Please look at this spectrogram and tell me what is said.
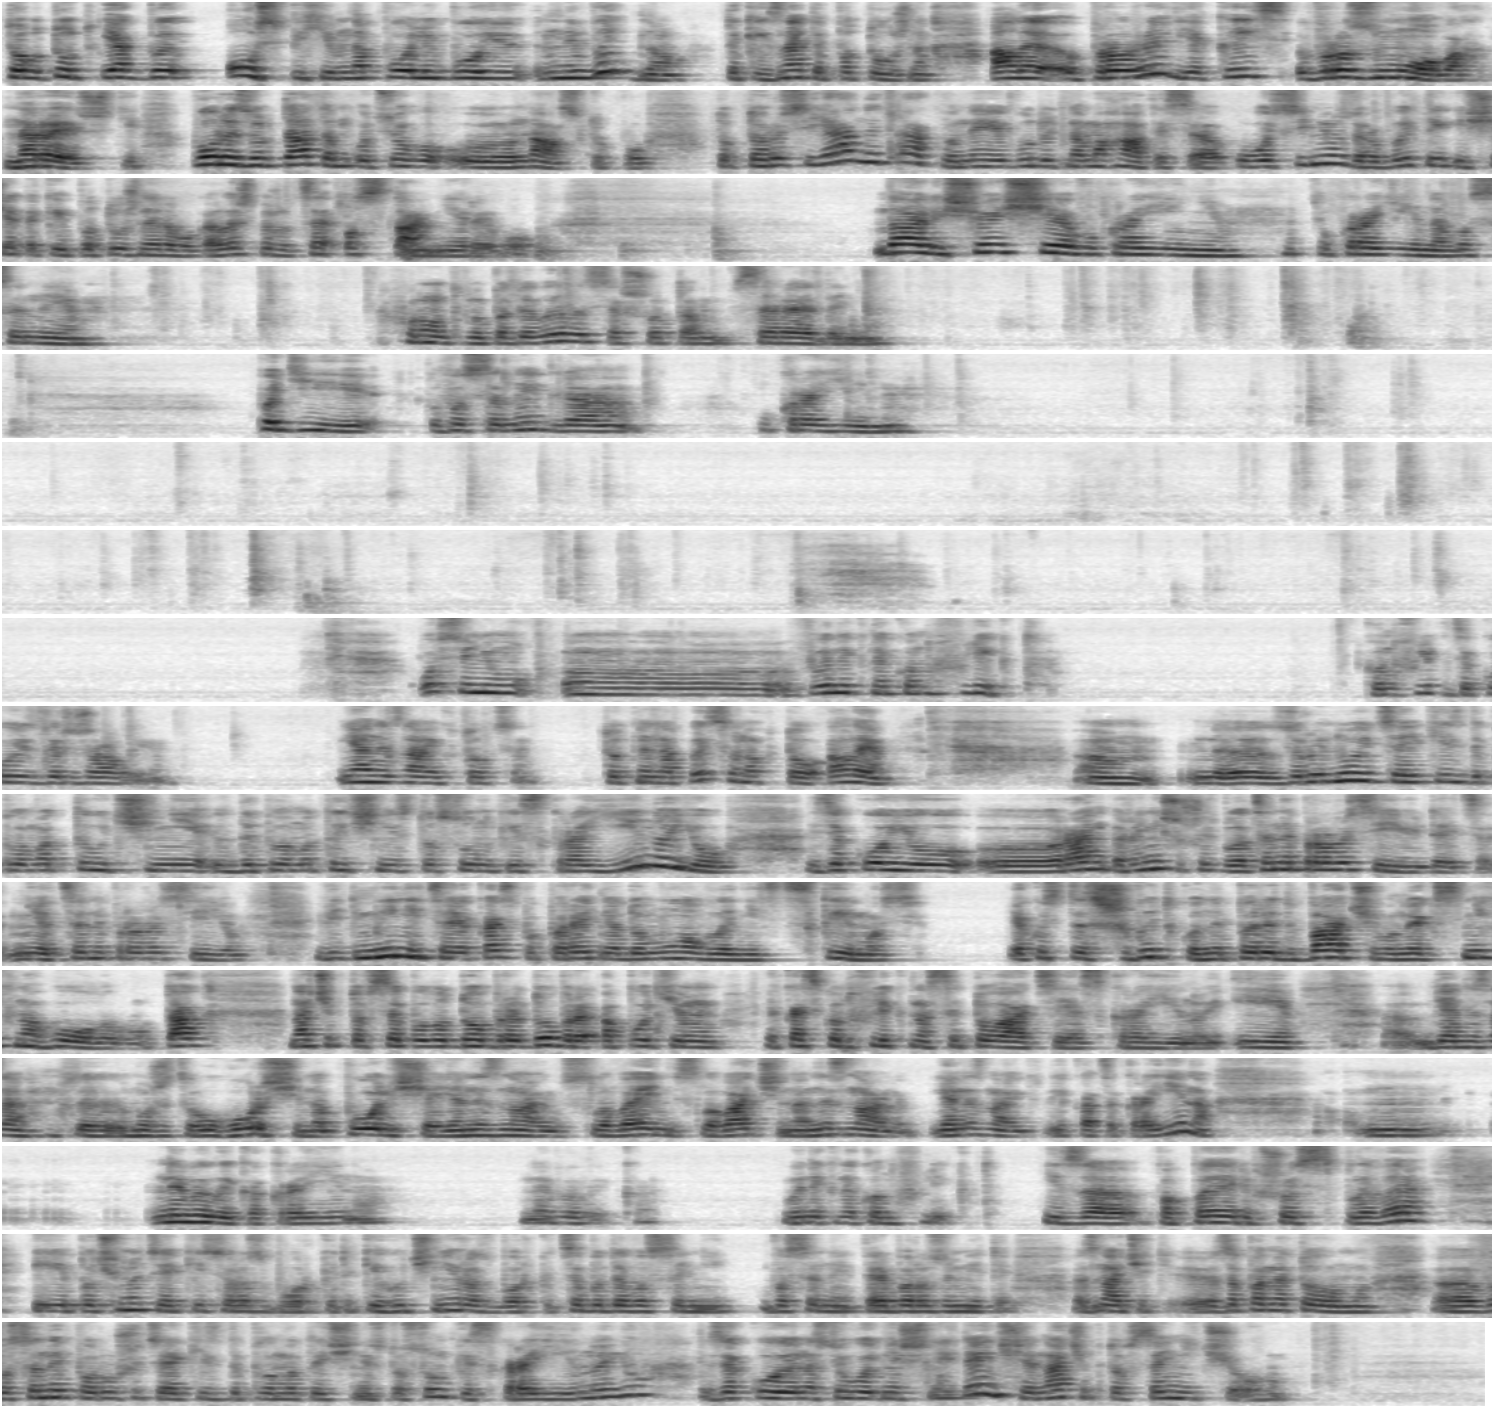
То тут якби успіхів на полі бою не видно, таких, знаєте, потужних, але прорив якийсь в розмовах нарешті по результатам оцього е, наступу. Тобто росіяни так, вони будуть намагатися осінню зробити іще такий потужний ривок. Але ж кажу, це останній ривок. Далі, що ще в Україні? Україна восени. Фронт ми подивилися, що там всередині. Події восени для України. Осінню е, виникне конфлікт. Конфлікт з якоюсь державою. Я не знаю, хто це. Тут не написано хто, але ем, е, зруйнуються якісь дипломатичні, дипломатичні стосунки з країною, з якою е, ран- раніше щось було. Це не про Росію йдеться. Ні, це не про Росію. Відміниться якась попередня домовленість з кимось. Якось це швидко, непередбачувано, як сніг на голову. Так? Начебто все було добре-добре, а потім якась конфліктна ситуація з країною. І е, я не знаю, е, може це Угорщина, Польща, я не знаю, Словенія, Словаччина, не знаю. Я не знаю, яка це країна. Невелика країна, невелика. Виникне конфлікт. Із-за паперів щось спливе і почнуться якісь розборки, такі гучні розборки. Це буде восені. Восени, треба розуміти. Значить, е, запам'ятовуємо, е, восени порушаться якісь дипломатичні стосунки з країною, з якою на сьогоднішній день ще начебто все нічого.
